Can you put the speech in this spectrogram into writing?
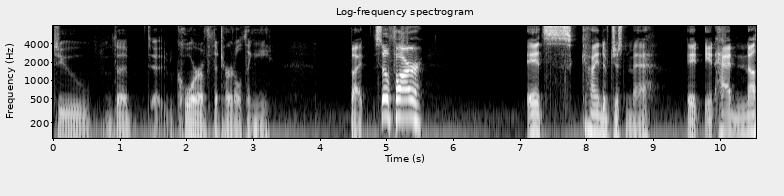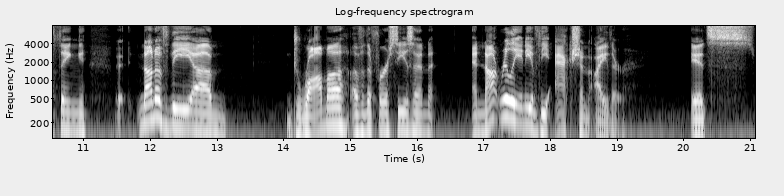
to the uh, core of the turtle thingy. But so far, it's kind of just meh. It it had nothing, none of the um, drama of the first season, and not really any of the action either. It's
